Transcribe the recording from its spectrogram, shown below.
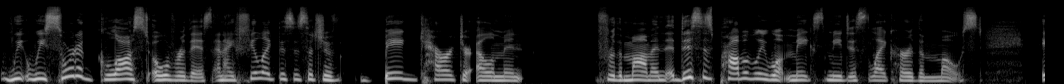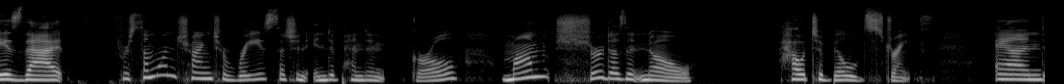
we we sort of glossed over this and I feel like this is such a big character element for the mom and this is probably what makes me dislike her the most is that for someone trying to raise such an independent girl, mom sure doesn't know how to build strength. And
